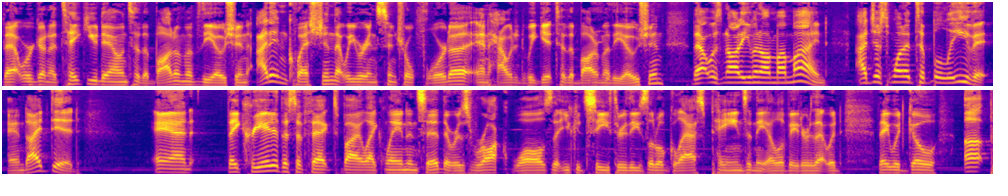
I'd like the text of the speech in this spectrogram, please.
that were going to take you down to the bottom of the ocean. I didn't question that we were in Central Florida and how did we get to the bottom of the ocean. That was not even on my mind. I just wanted to believe it, and I did. And they created this effect by, like Landon said, there was rock walls that you could see through these little glass panes in the elevator that would they would go up,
